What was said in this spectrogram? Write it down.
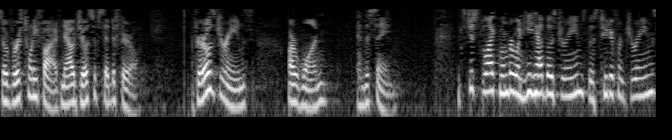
So, verse 25, now Joseph said to Pharaoh, Pharaoh's dreams are one and the same. It's just like, remember when he had those dreams, those two different dreams?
